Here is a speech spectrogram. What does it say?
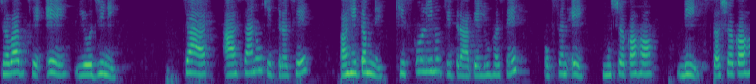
જવાબ છે એ, યોજિની. ચાર આ શાનું ચિત્ર છે. અહીં તમને ખિસકોલીનું ચિત્ર આપેલું હશે. ઓપ્શન એ, મૂષકઃ. બી, શશકઃ.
